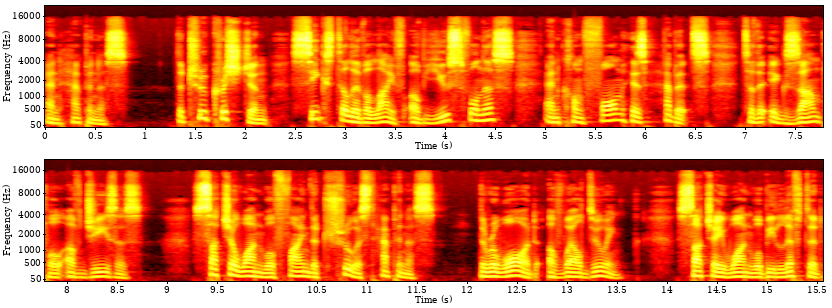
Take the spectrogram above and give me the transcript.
and happiness. The true Christian seeks to live a life of usefulness and conform his habits to the example of Jesus. Such a one will find the truest happiness, the reward of well doing. Such a one will be lifted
